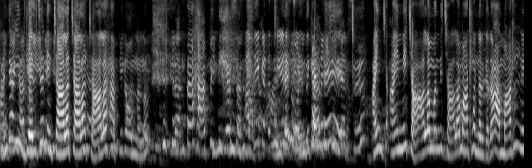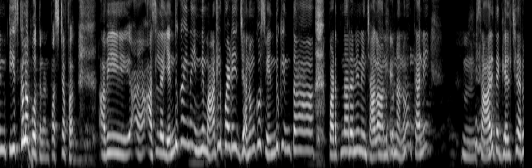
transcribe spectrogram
అంటే ఆయన. గెలిచే నేను చాలా చాలా చాలా హ్యాపీగా ఉన్నాను. ఇదంతా హ్యాపీ టీయర్స్ అదే కదా ఎందుకంటే ఆయన ఆయన్ని చాలా మంది చాలా మాట్లాడినారు కదా ఆ మాటలు నేను తీసుకోలేకపోతున్నాను ఫస్ట్ ఆఫ్ ఆల్ అవి అసలు ఎందుకు ఆయన ఇన్ని మాటలు పడి జనం కోసం ఎందుకు ఇంత పడుతున్నారని నేను చాలా అనుకున్నాను. కానీ సార్ అయితే గెలిచారు.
